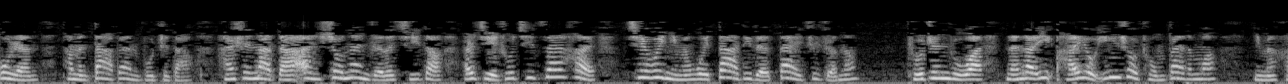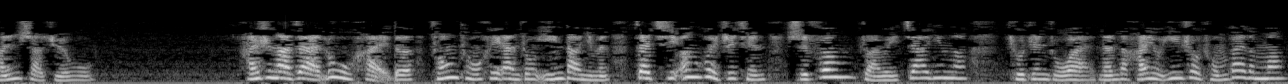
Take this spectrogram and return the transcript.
不然，他们大半不知道，还是那答案受难者的祈祷而解除其灾害，且为你们为大地的代志者呢？除真主外，难道应还有应受崇拜的吗？你们很少觉悟。还是那在陆海的重重黑暗中引导你们，在其恩惠之前使风转为佳音呢？除真主外，难道还有应受崇拜的吗？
